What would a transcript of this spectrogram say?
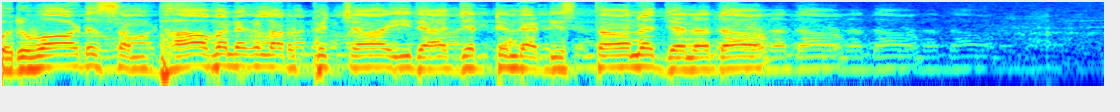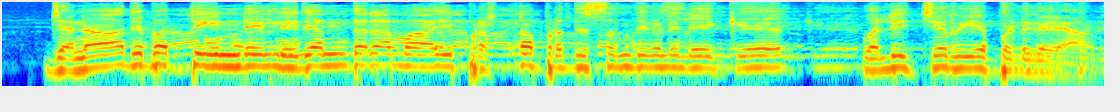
ഒരുപാട് സംഭാവനകൾ അർപ്പിച്ച ഈ രാജ്യത്തിന്റെ അടിസ്ഥാന ജനത ജനാധിപത്യ ഇന്ത്യയിൽ നിരന്തരമായി പ്രശ്ന പ്രതിസന്ധികളിലേക്ക് വലിച്ചെറിയപ്പെടുകയാണ്.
